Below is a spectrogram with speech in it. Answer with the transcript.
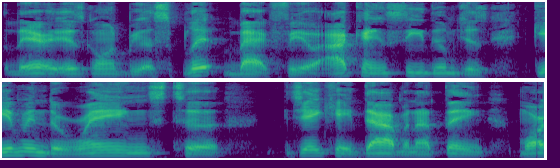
there is going to be a split backfield. I can't see them just giving the reins to J.K. Dobbin, I think Mark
